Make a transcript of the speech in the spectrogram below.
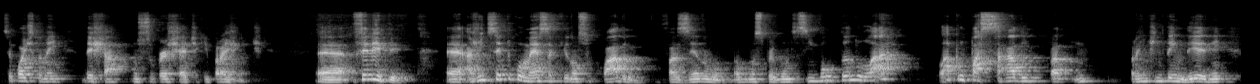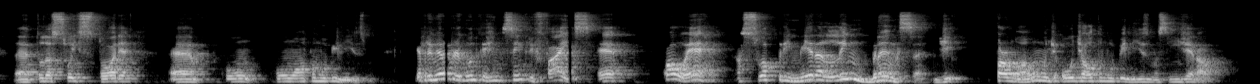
você pode também deixar um super chat aqui para a gente. É, Felipe, é, a gente sempre começa aqui o nosso quadro fazendo algumas perguntas assim, voltando lá, lá para o passado, para a gente entender né, é, toda a sua história é, com, com o automobilismo. E a primeira pergunta que a gente sempre faz é qual é a sua primeira lembrança de Fórmula 1 de, ou de automobilismo, assim, em geral?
